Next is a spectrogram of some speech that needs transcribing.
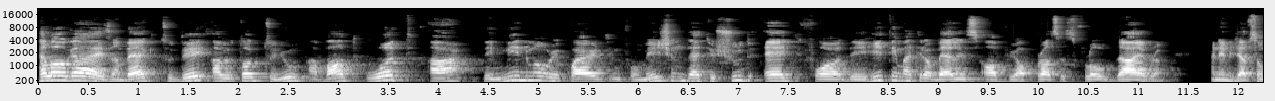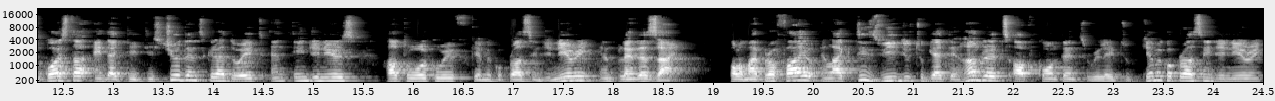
Hello guys, I'm back. Today I will talk to you about what are the minimum required information that you should add for the heating material balance of your process flow diagram. My name is Jeferson Costa and I teach students, graduates and engineers how to work with chemical process engineering and plant design. Follow my profile and like this video to get hundreds of content related to chemical process engineering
